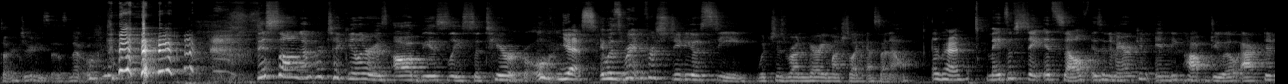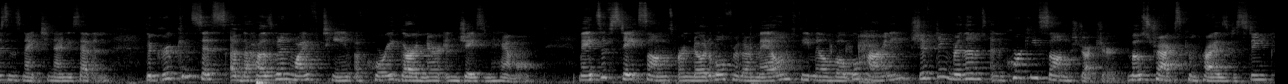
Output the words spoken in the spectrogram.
Doug Judy says no. this song in particular is obviously satirical. yes. It was written for Studio C, which is run very much like SNL. Okay. Mates of State itself is an American indie pop duo active since 1997. The group consists of the husband and wife team of Kori Gardner and Jason Hammel. Mates of State songs are notable for their male and female vocal harmony, shifting rhythms, and quirky song structure. Most tracks comprise distinct,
